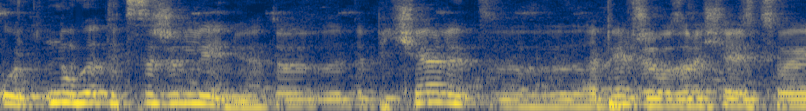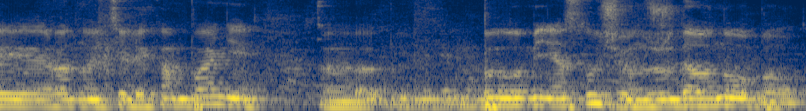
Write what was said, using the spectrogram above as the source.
Ну, это, к сожалению, это, это печалит. Опять же, возвращаясь к своей родной телекомпании, э, был у меня случай, он уже давно был.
